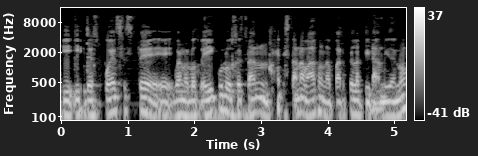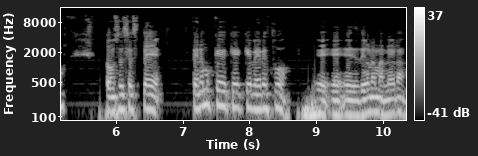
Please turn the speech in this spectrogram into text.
y, y, después, este, bueno, los vehículos están, están abajo en la parte de la pirámide, ¿no? Entonces, este, tenemos que, que, que ver esto eh, eh, de una manera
